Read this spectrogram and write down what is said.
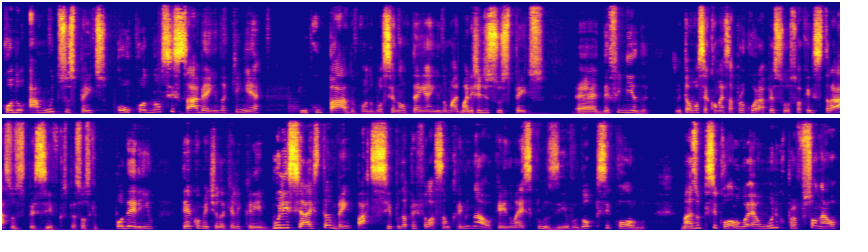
quando há muitos suspeitos ou quando não se sabe ainda quem é o culpado, quando você não tem ainda uma, uma lista de suspeitos é, definida. Então você começa a procurar pessoas com aqueles traços específicos, pessoas que poderiam ter cometido aquele crime. Policiais também participam da perfilação criminal, que não é exclusivo do psicólogo, mas o psicólogo é o único profissional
